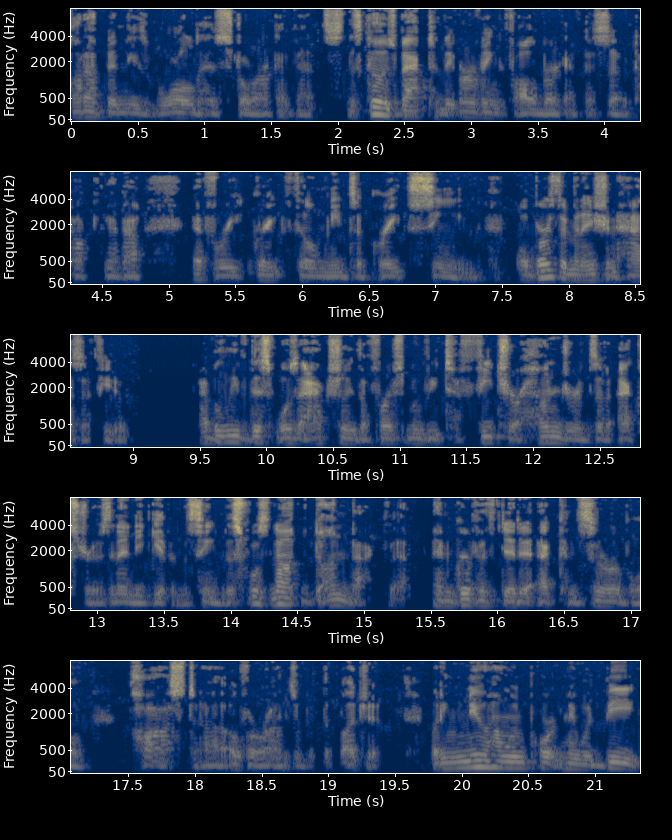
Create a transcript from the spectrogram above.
caught up in these world historic events. This goes back to the Irving Thalberg episode talking about every great film needs a great scene. Well, Birth of a Nation has a few. I believe this was actually the first movie to feature hundreds of extras in any given scene. This was not done back then, and Griffith did it at considerable cost uh, overruns with the budget. But he knew how important it would be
